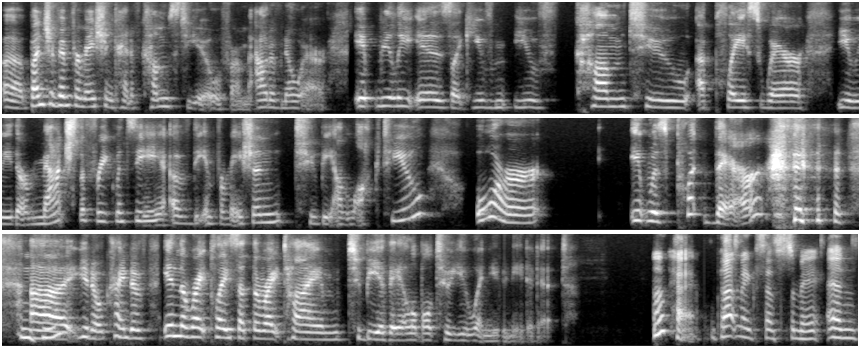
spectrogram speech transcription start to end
a bunch of information kind of comes to you from out of nowhere. It really is like you've you've come to a place where you either match the frequency of the information to be unlocked to you or it was put there mm-hmm. uh, you know kind of in the right place at the right time to be available to you when you needed it. Okay that makes sense to me. And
